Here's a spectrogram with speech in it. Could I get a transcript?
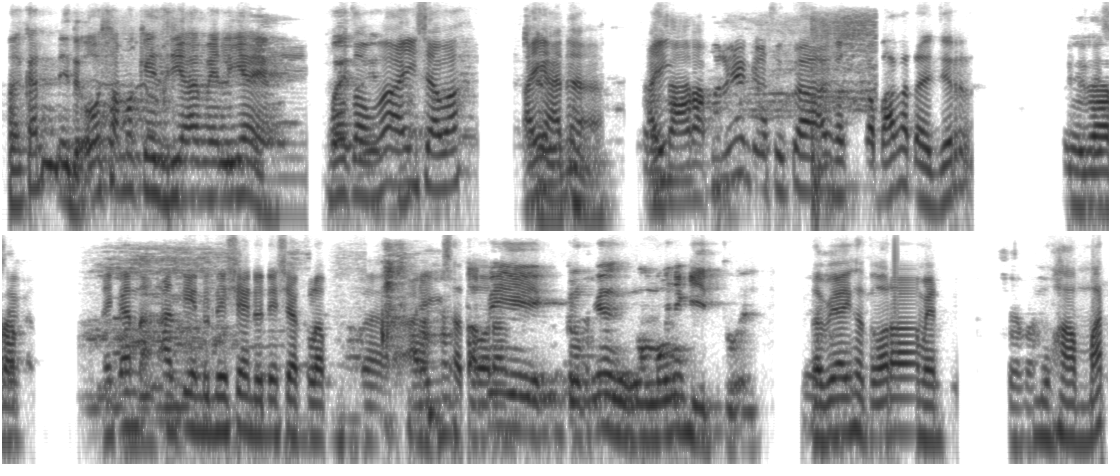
Nah, kan itu. Oh sama Kezia Amelia yang Mau tau nggak Aing siapa? Aing Iya. ada. Aing sebenarnya nggak suka nggak suka banget anjir. Reza Arab. Aing kan anti Indonesia Indonesia Club. Nah, Aing satu tapi orang. klubnya ngomongnya gitu. Tapi Aing satu orang men. Siapa? Muhammad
